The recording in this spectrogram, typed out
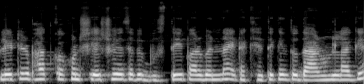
প্লেটের ভাত কখন শেষ হয়ে যাবে বুঝতেই পারবেন না, এটা খেতে কিন্তু দারুণ লাগে।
